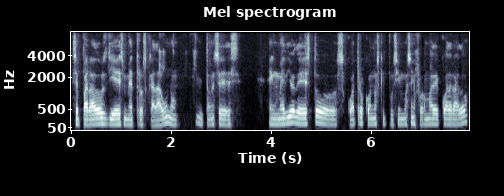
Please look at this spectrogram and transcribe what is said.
separados 10 metros cada uno. Entonces, en medio de estos cuatro conos que pusimos en forma de cuadrado,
